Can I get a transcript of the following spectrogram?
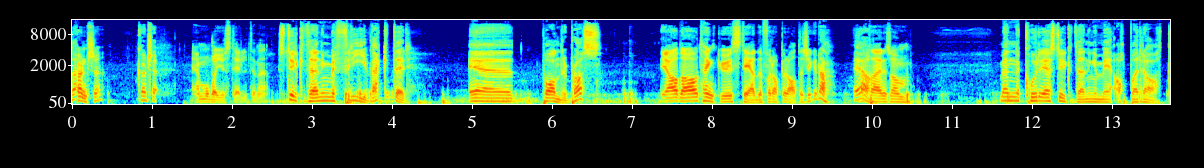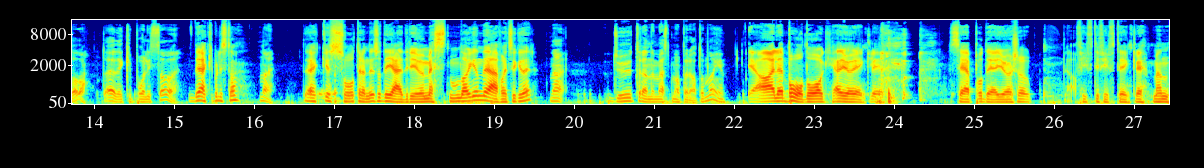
Nei. Kanskje. Kanskje. Jeg må bare justere litt inn, jeg. Styrketrening med frivekter er på andreplass. Ja, da tenker vi i stedet for apparater, sikkert, da. Ja. At det er liksom Men hvor er styrketreningen med apparater, da? Da er det ikke på lista, det. Det er ikke på lista. Nei. Det er ikke så trendy. Så det jeg driver mest med om dagen, det er faktisk ikke der. Nei. Du trener mest med apparatet om dagen? Ja, eller både og. Jeg gjør egentlig Ser på det jeg gjør, så ja, 50-50, egentlig. Men,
